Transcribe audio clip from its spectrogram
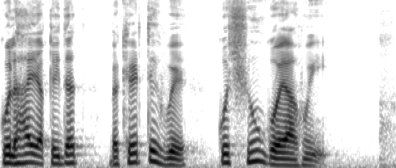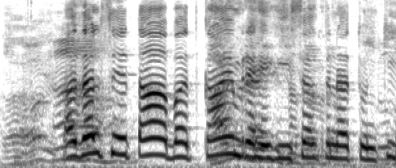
कुल्हा अकीदत बखेरते हुए कुछ यूँ गोया हुई। अजल से ताबत कायम रहेगी सल्तनत उनकी।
